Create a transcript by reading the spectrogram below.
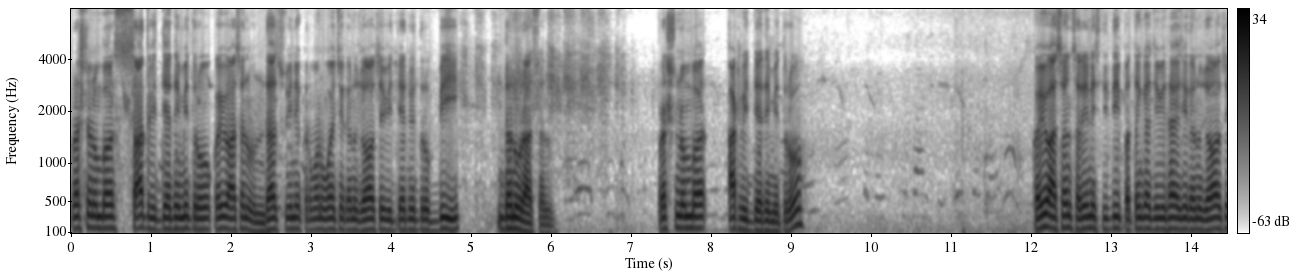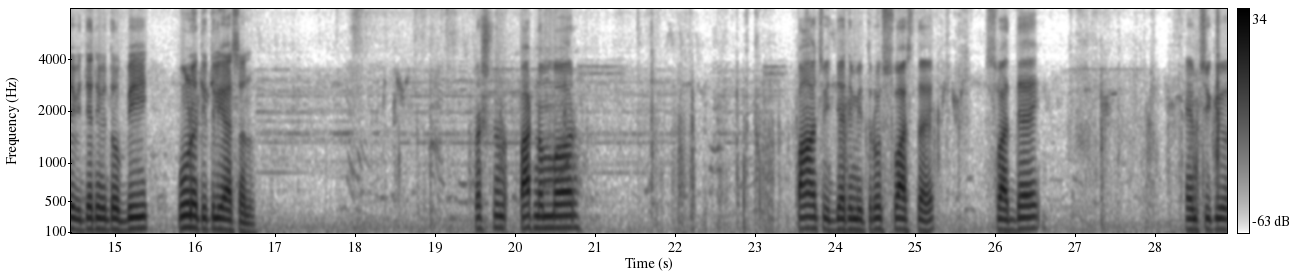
પ્રશ્ન નંબર સાત, વિદ્યાર્થી મિત્રો, કયું આસન ઊંધા સૂઈને કરવાનું હોય છે? તેનો જવાબ છે, વિદ્યાર્થી મિત્રો, બી, ધનુરાસન. પ્રશ્ન નંબર આઠ, વિદ્યાર્થી મિત્રો, કયું આસન શરીરની સ્થિતિ પતંગિયા જેવી થાય છે? તેનો જવાબ છે, વિદ્યાર્થી મિત્રો, બી, પૂર્ણ તિતલી આસન પ્રશ્ન પાઠ નંબર પાંચ વિદ્યાર્થી મિત્રો સ્વાસ્થ્ય, સ્વાધ્યાય એમસીક્યુ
